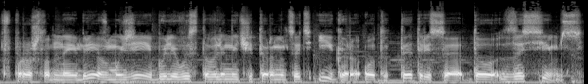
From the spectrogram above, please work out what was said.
В прошлом ноябре в музее были выставлены 14 игр от Тетриса до The Sims.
